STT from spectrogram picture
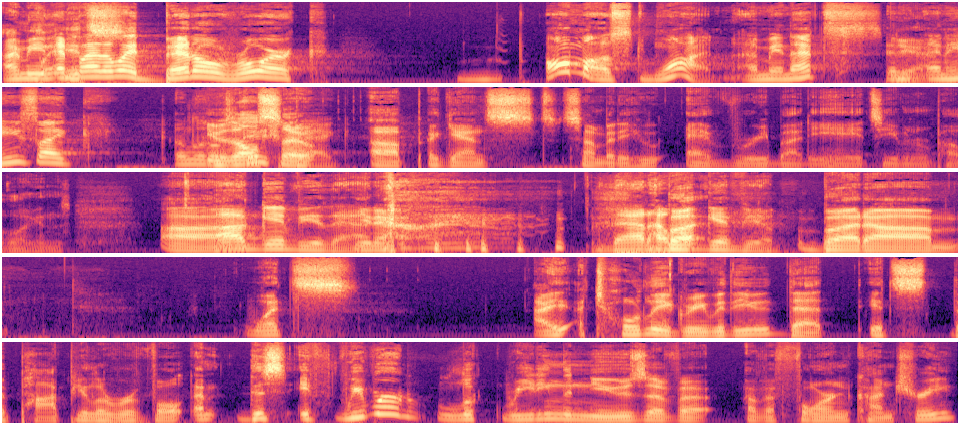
I mean, and by the way, Beto O'Rourke almost won. I mean, that's and, Yeah. and he's like a little. he was also douchebag. up against somebody who everybody hates, even Republicans. Um, I'll give you that. you know, that I will give you. but um, what's I, I totally agree with you that it's the popular revolt. Um, this, if we were look reading the news of a of a foreign country,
